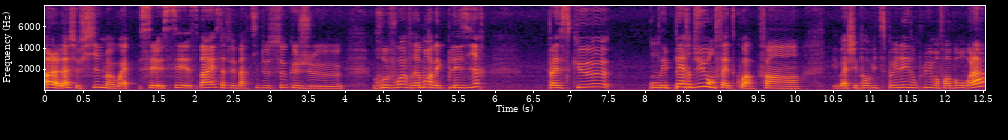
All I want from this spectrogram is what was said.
Oh là là, ce film, ouais. C'est c'est- c'est pareil, ça fait partie de ceux que je revois vraiment avec plaisir. Parce que. On est perdu, en fait, quoi. Enfin. et Bah, j'ai pas envie de spoiler non plus, mais enfin bon, voilà.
